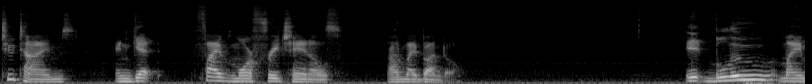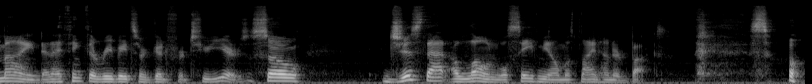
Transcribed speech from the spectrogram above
two times, and get five more free channels on my bundle. It blew my mind, and I think the rebates are good for two years. So, just that alone will save me almost 900 bucks. so,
